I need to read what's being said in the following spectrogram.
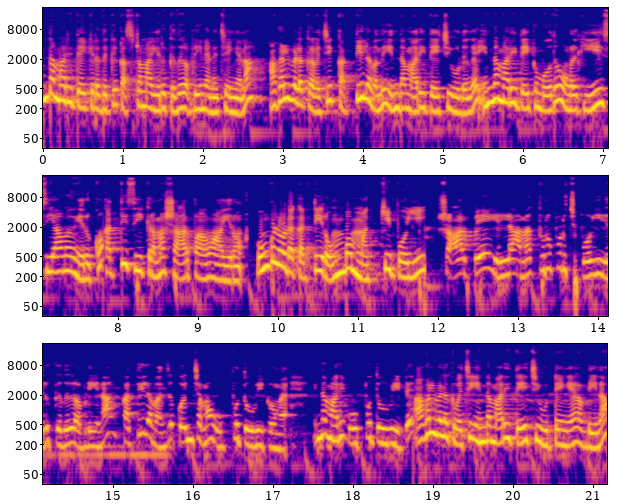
இந்த மாதிரி தேய்க்கிறதுக்கு கஷ்டமாக இருக்குது அப்படின்னு நினச்சிங்கன்னா அகல் விளக்கை வச்சு கத்தியில் வந்து இந்த மாதிரி தேய்ச்சி விடுங்க. இந்த மாதிரி தேய்க்கும் போது உங்களுக்கு ஈஸியாகவும் இருக்கும். கத்தி சீக்கிரமாக ஷார்ப்பாகவும் ஆயிரும். உங்களோட கத்தி ரொம்ப மக்கி போய் ஷார்ப்பே இல்லாமல் துருப்பிடிச்சு போய் இருக்குது அப்படின்னா கத்தியில் வந்து கொஞ்சமாக உப்பு தூவிக்கோங்க. இந்த மாதிரி உப்பு தூவிட்டு அகல் விளக்கு வச்சு இந்த மாதிரி தேய்ச்சி விட்டீங்க அப்படின்னா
